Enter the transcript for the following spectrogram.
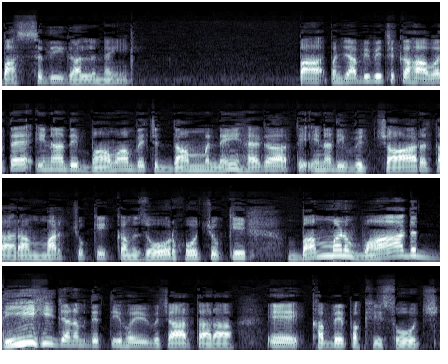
ਬਸ ਦੀ ਗੱਲ ਨਹੀਂ। ਪੰਜਾਬੀ ਵਿੱਚ ਕਹਾਵਤ ਹੈ, ਇਹਨਾਂ ਦੀ ਬਾਹਾਂ ਵਿੱਚ ਦਮ ਨਹੀਂ ਹੈਗਾ ਤੇ ਇਹਨਾਂ ਦੀ ਵਿਚਾਰਧਾਰਾ ਮਰ ਚੁੱਕੀ, ਕਮਜ਼ੋਰ ਹੋ ਚੁੱਕੀ। ਬਾਹਮਣਵਾਦ ਦੀ ਹੀ ਜਨਮ ਦਿੱਤੀ ਹੋਈ ਵਿਚਾਰਧਾਰਾ, ਇਹ ਖੱਬੇ ਪੱਖੀ ਸੋਚ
